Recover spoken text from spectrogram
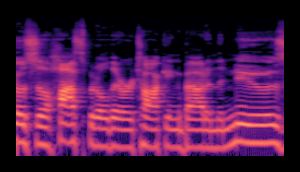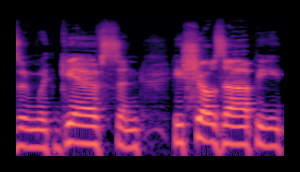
goes to the hospital they were talking about in the news and with gifts and he shows up, he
